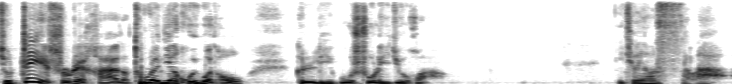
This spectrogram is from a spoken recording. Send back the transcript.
就这时候，这孩子突然间回过头，跟李姑说了一句话：“你就要死了。”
